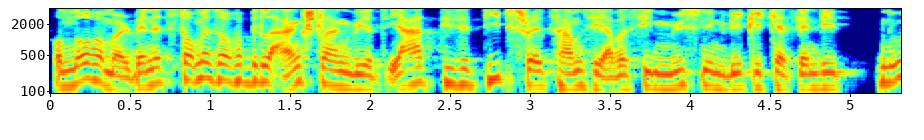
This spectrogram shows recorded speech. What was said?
Und noch einmal, wenn jetzt Thomas auch ein bisschen angeschlagen wird, ja, diese Deep Threats haben sie, aber sie müssen in Wirklichkeit, wenn die New,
